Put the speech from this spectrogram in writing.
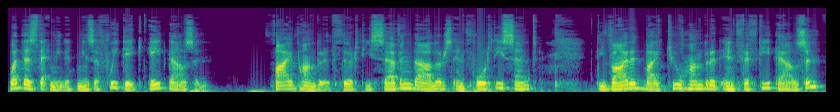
What does that mean? It means if we take $8,537.40 divided by 250,000,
